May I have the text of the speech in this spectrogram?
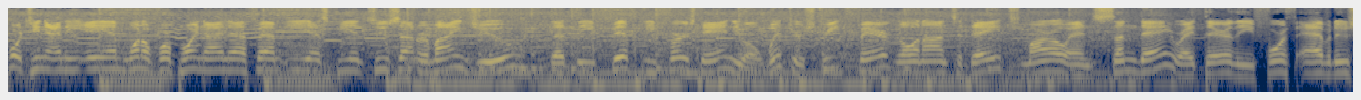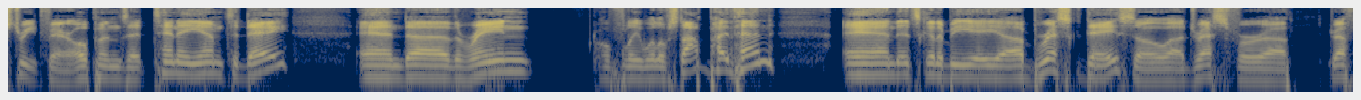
1490 AM, 104.9 FM, ESPN Tucson reminds you that the 51st annual Winter Street Fair going on today, tomorrow, and Sunday, right there, the 4th Avenue Street Fair opens at 10 a.m. today. And uh, the rain hopefully will have stopped by then and it's going to be a, a, brisk day. So uh, dress for uh, dress,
